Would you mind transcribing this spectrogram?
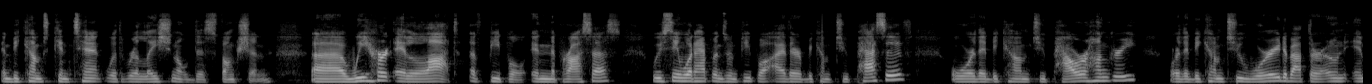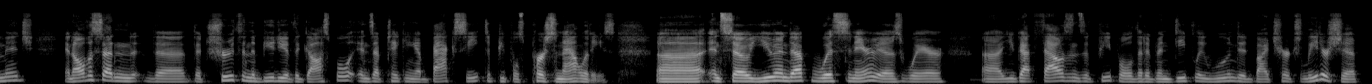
and becomes content with relational dysfunction. Uh, we hurt a lot of people in the process. We've seen what happens when people either become too passive or they become too power hungry or they become too worried about their own image and all of a sudden the the truth and the beauty of the gospel ends up taking a back seat to people's personalities uh, and so you end up with scenarios where uh, you've got thousands of people that have been deeply wounded by church leadership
